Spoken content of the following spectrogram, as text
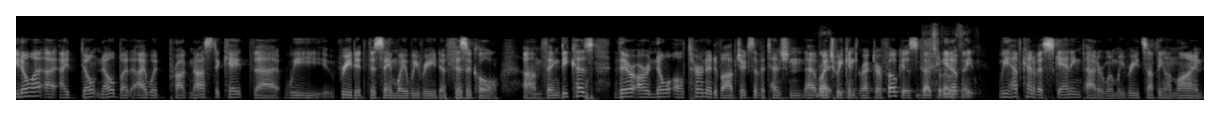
You know what? I, I don't know, but I would prognosticate that we read it the same way we read a physical um, thing because there are no alternative objects of attention at which we can direct our focus. That's what you I know, think. we, we have kind of a scanning pattern when we read something online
